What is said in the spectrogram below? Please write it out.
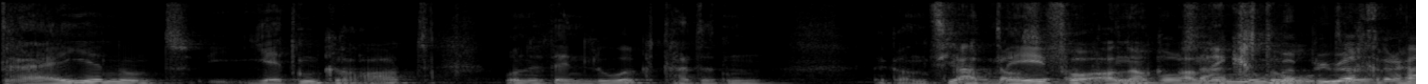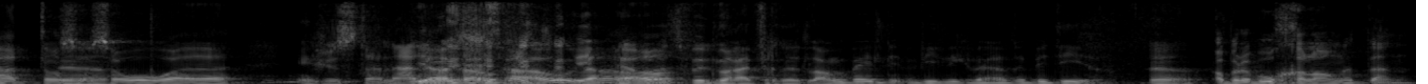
drehen und in jedem Grad, wo er dann schaut, hat er dann eine ganze Armee also, von Ana Anekdoten. Bücher hat, also ja. so äh, ist es dann auch Ja, das auch, ja. ja. Es würde mir einfach nicht langweilig werden bei dir. Ja. Aber eine Woche lang dann?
